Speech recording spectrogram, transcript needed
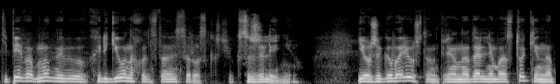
теперь во многих регионах он становится роскошью к сожалению. Я уже говорил, что, например, на Дальнем Востоке на,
